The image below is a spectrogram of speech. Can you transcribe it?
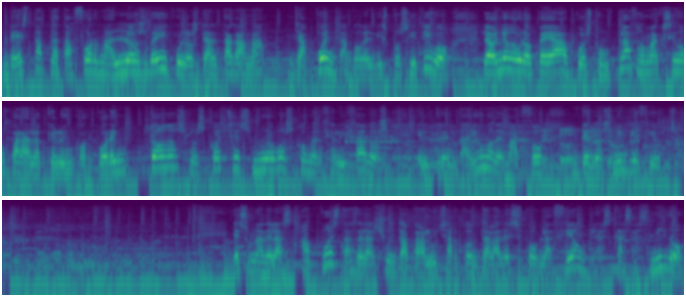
de esta plataforma. Los vehículos de alta gama ya cuentan con el dispositivo. La Unión Europea ha puesto un plazo máximo para que lo incorporen todos los coches nuevos comercializados el 31 de marzo de 2018 es una de las apuestas de la Junta para luchar contra la despoblación, las casas nido,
